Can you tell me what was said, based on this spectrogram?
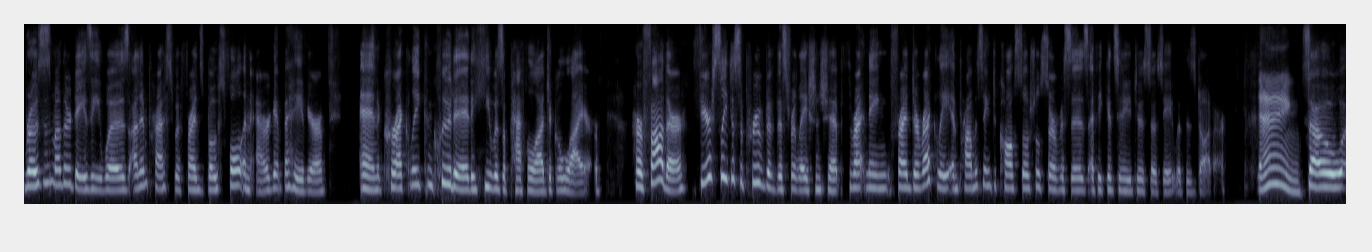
Rose's mother, Daisy, was unimpressed with Fred's boastful and arrogant behavior and correctly concluded he was a pathological liar. Her father fiercely disapproved of this relationship, threatening Fred directly and promising to call social services if he continued to associate with his daughter. Dang. So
